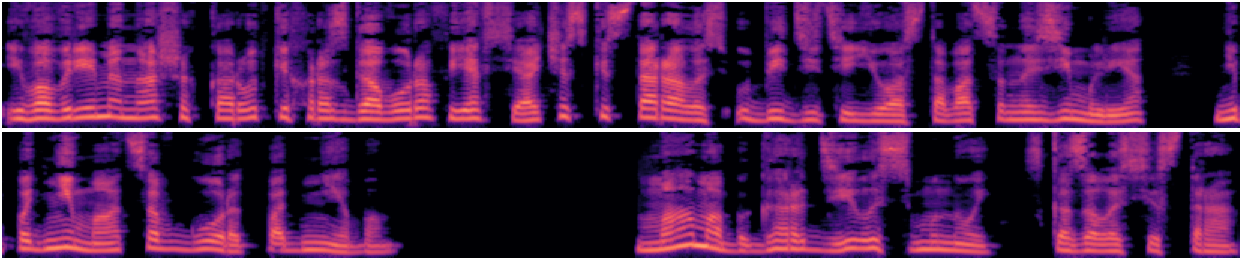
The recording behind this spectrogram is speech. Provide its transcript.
И во время наших коротких разговоров я всячески старалась убедить ее оставаться на земле, не подниматься в город под небом. «Мама бы гордилась мной», — сказала сестра.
